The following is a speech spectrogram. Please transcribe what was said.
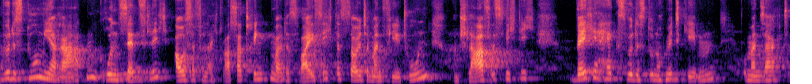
würdest du mir raten, grundsätzlich, außer vielleicht Wasser trinken, weil das weiß ich, das sollte man viel tun und Schlaf ist wichtig. Welche Hacks würdest du noch mitgeben, wo man sagt,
